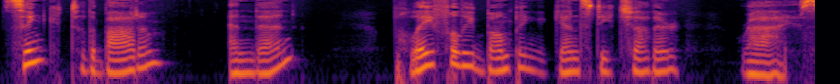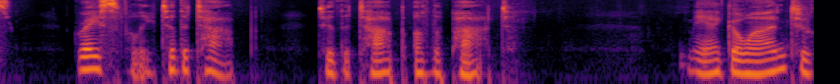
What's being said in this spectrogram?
sink to the bottom, and then, playfully bumping against each other, rise gracefully to the top, to the top of the pot. May I go on to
